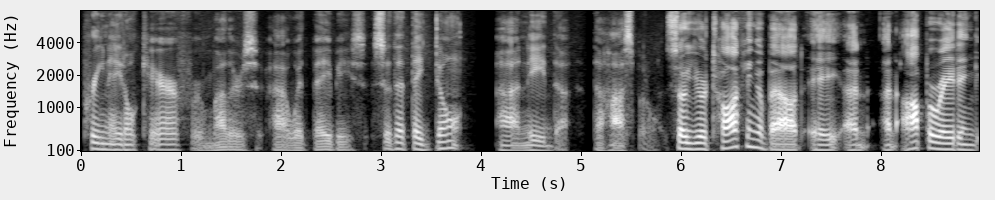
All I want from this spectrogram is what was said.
prenatal care for mothers with babies, so that they don't need the the hospital. So you're talking about a, an, an operating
